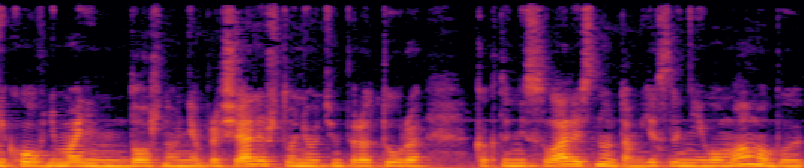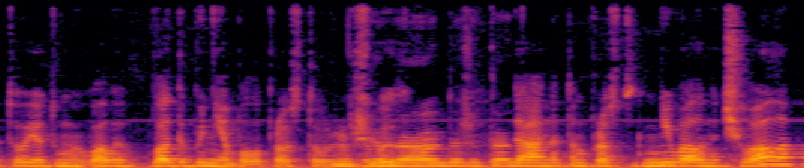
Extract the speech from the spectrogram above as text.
никакого внимания должного не обращали, что у него температура, как-то не ссылались. Ну, там, если не его мама бы, то, я думаю, Влады, Влада бы не было просто уже Нифига, живых. даже так? Да, она там просто дневала, ночевала.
